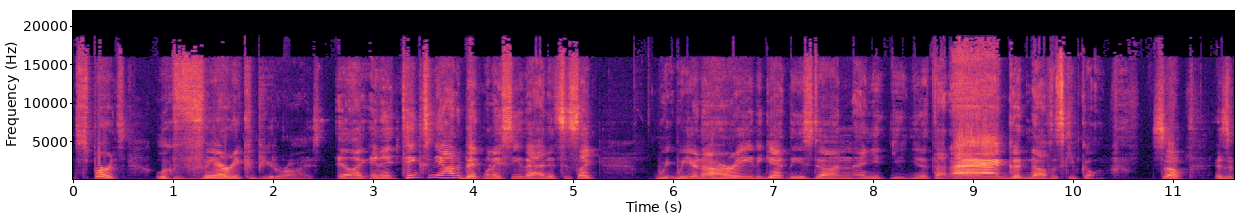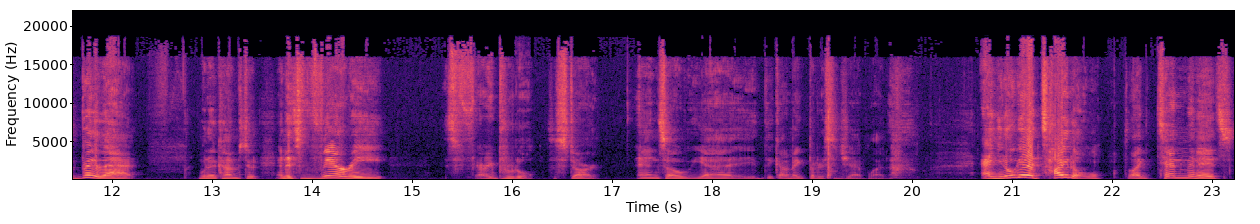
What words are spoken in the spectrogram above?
spurts look very computerized. And like, and it takes me out a bit when I see that. It's just like we, we're in a hurry to get these done, and you, you, you know, thought, ah, good enough, let's keep going. so there's a bit of that when it comes to it, and it's very, it's very brutal to start. And so, yeah, they got to make better CGI blood. and you don't get a title to like 10 minutes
